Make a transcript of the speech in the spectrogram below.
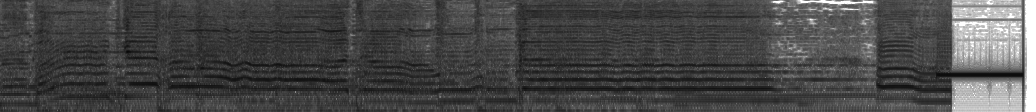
मैं बन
